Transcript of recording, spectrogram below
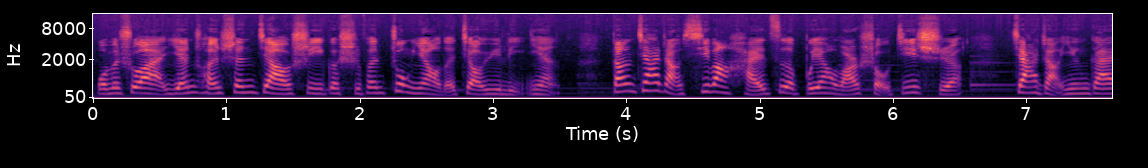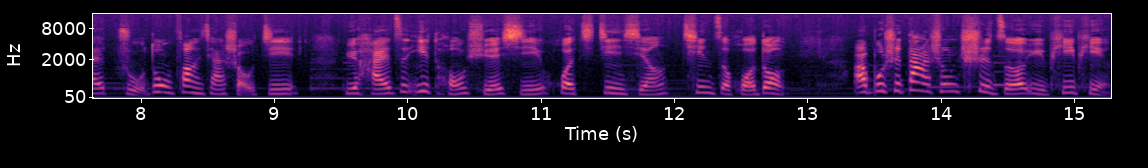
我们说啊，言传身教是一个十分重要的教育理念。当家长希望孩子不要玩手机时，家长应该主动放下手机，与孩子一同学习或进行亲子活动，而不是大声斥责与批评。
